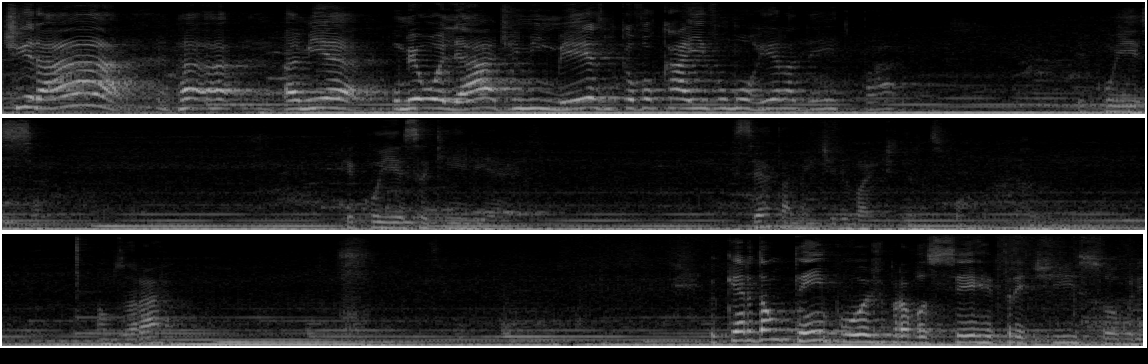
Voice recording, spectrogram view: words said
tirar a, a, minha, o meu olhar de mim mesmo, que eu vou cair, vou morrer lá dentro. Para. Reconheça. Reconheça quem Ele é. Certamente Ele vai te transformar. Vamos orar? Eu quero dar um tempo hoje para você refletir sobre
